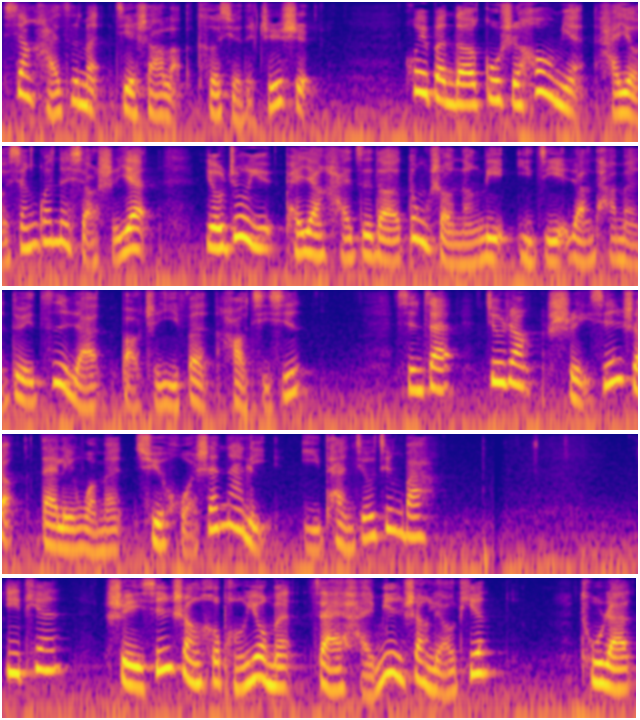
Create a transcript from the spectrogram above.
向孩子们介绍了科学的知识。绘本的故事后面还有相关的小实验，有助于培养孩子的动手能力，以及让他们对自然保持一份好奇心。现在就让水先生带领我们去火山那里一探究竟吧。一天，水先生和朋友们在海面上聊天。突然，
